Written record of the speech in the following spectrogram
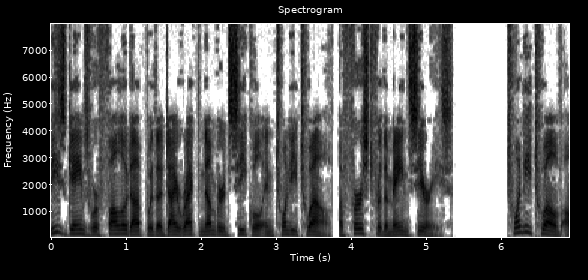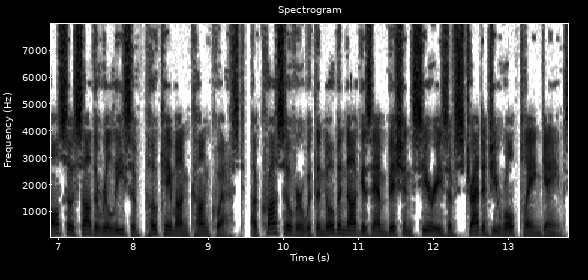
These games were followed up with a direct numbered sequel in 2012, a first for the main series. 2012 also saw the release of Pokémon Conquest, a crossover with the Nobunaga's Ambition series of strategy role-playing games.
